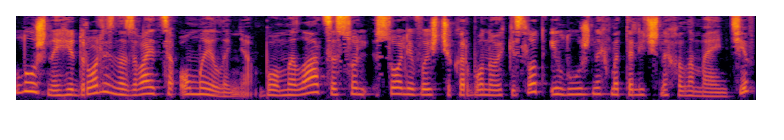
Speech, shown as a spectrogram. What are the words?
Лужний гідроліз називається омилення, бо мила це солі вищих карбонових кислот і лужних металічних елементів.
